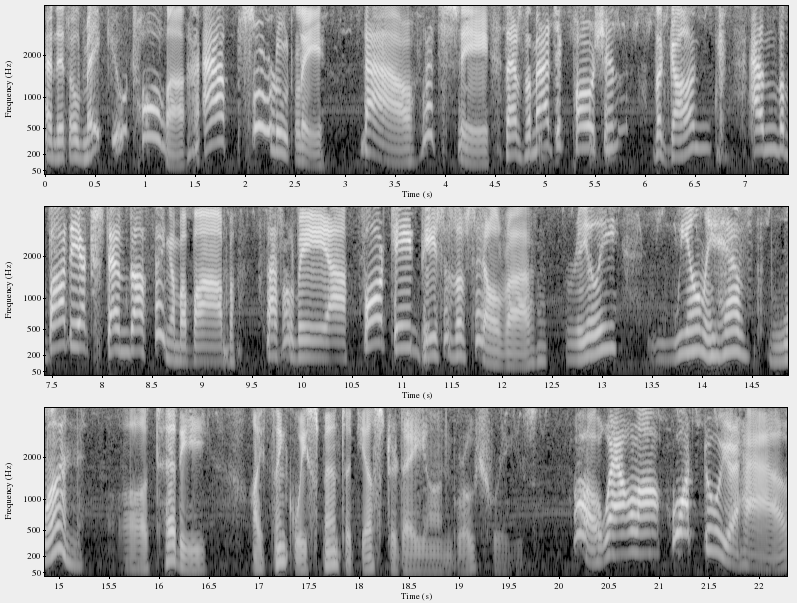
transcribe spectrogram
and it'll make you taller. Absolutely. Now, let's see. There's the magic potion, the gunk, and the body extender thingamabob. That'll be uh, 14 pieces of silver. Really? We only have one. Uh, Teddy, I think we spent it yesterday on groceries. Oh, well, uh, what do you have?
